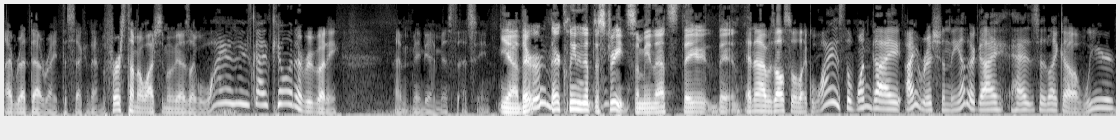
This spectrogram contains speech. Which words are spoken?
I read that right the second time. The first time I watched the movie, I was like, "Why are these guys killing everybody?" I, maybe I missed that scene. Yeah, they're they're cleaning up the streets. I mean, that's they they And I was also like, "Why is the one guy Irish and the other guy has uh, like a weird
